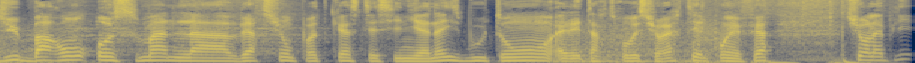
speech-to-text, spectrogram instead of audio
Du baron Haussmann, la version podcast est signée Anaïs Bouton. Elle est à retrouver sur rtl.fr, sur l'appli.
